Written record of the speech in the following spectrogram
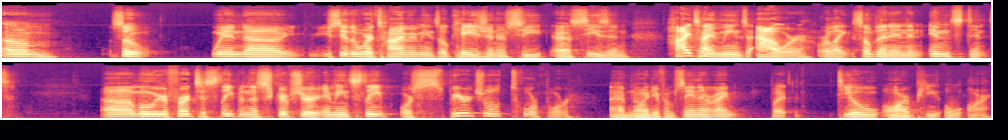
Um, so when uh, you see the word time, it means occasion or se- uh, season. High time means hour or like something in an instant. Um, when we refer to sleep in the scripture, it means sleep or spiritual torpor. I have no idea if I'm saying that right, but T O R P O R,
